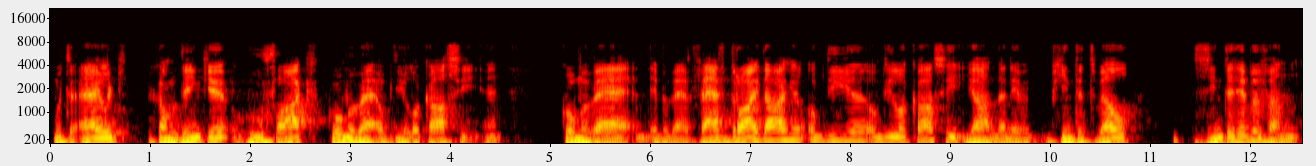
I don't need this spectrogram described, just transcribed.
moeten eigenlijk gaan denken, hoe vaak komen wij op die locatie? Hè? Komen wij, hebben wij vijf draaidagen op die, uh, op die locatie? Ja, dan begint het wel zin te hebben van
